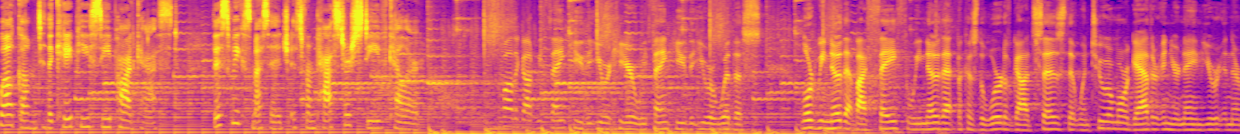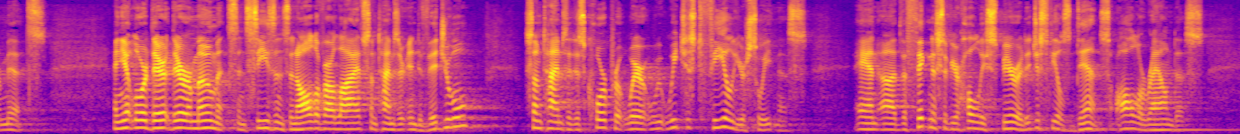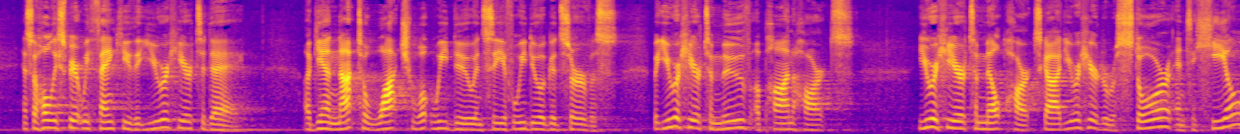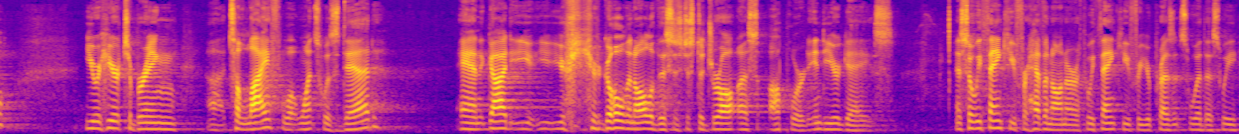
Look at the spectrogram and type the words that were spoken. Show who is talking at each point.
Speaker 1: Welcome to the KPC podcast. This week's message is from Pastor Steve Keller.
Speaker 2: Father God, we thank you that you are here. We thank you that you are with us. Lord, we know that by faith. We know that because the Word of God says that when two or more gather in your name, you are in their midst. And yet, Lord, there, there are moments and seasons in all of our lives. Sometimes they're individual, sometimes it is corporate, where we, we just feel your sweetness and uh, the thickness of your Holy Spirit. It just feels dense all around us. And so, Holy Spirit, we thank you that you are here today. Again, not to watch what we do and see if we do a good service, but you are here to move upon hearts. You are here to melt hearts, God. You are here to restore and to heal. You are here to bring uh, to life what once was dead. And God, you, you, your goal in all of this is just to draw us upward into your gaze. And so we thank you for heaven on earth. We thank you for your presence with us. We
